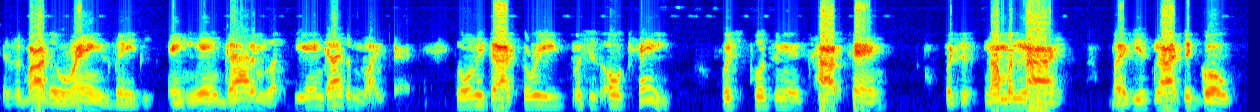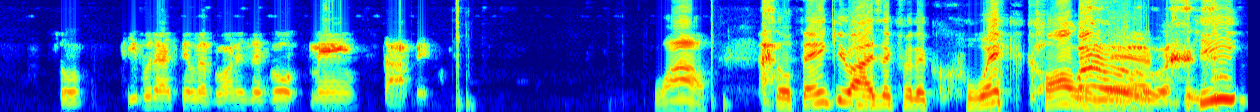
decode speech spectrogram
it's about the range, baby, and he ain't got him like he ain't got him like that. He only got three, which is okay, which puts him in top ten, which is number nine. But he's not the goat. So people that say LeBron is the goat, man, stop it. Wow. So thank you, Isaac, for the quick call in there. He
